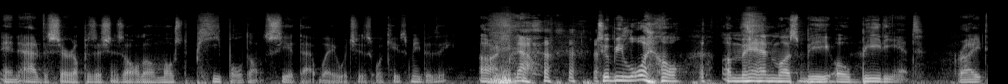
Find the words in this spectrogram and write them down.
in adversarial positions, although most people don't see it that way, which is what keeps me busy. All right, now, to be loyal, a man must be obedient, right?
